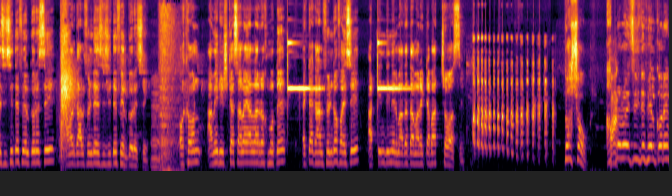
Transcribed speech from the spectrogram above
এসএসসিতে ফেল করেছি আমার গার্লফ্রেন্ডে এসএসসিতে ফেল করেছে। এখন আমি রিক্সা চালাই আল্লাহর রহমতে একটা গার্লফ্রেন্ডও পাইছি আর তিন দিনের মাথাতে আমার একটা বাচ্চাও আছে। দর্শক আপনারাও এসএসসিতে ফেল করেন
